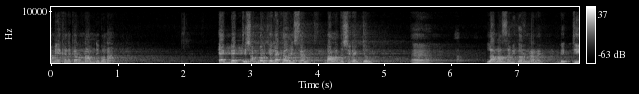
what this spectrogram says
আমি এখানে কারও নাম নিব না। এক ব্যক্তি সম্পর্কে লেখা হয়েছেন বাংলাদেশের একজন লামাজাবি ঘরানার এক ব্যক্তি,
